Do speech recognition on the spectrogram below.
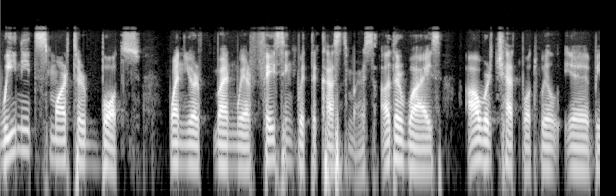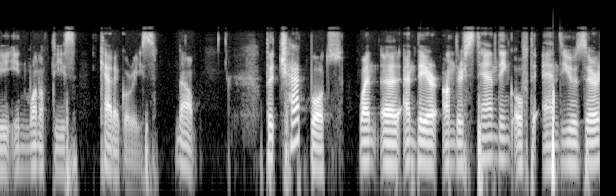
we need smarter bots when you're when we are facing with the customers. Otherwise, our chatbot will uh, be in one of these categories. Now, the chatbots when uh, and their understanding of the end user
